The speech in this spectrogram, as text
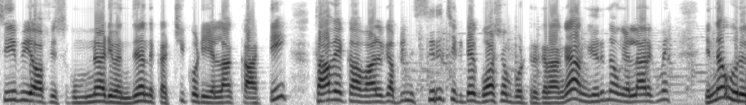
சிபிஐ ஆஃபீஸுக்கு முன்னாடி வந்து அந்த கட்சி கொடியெல்லாம் காட்டி தாவேகா வாழ்க அப்படின்னு சிரிச்சுக்கிட்டே கோஷம் போட்டிருக்கிறாங்க. அங்கே இருந்தவங்க எல்லாருக்குமே என்ன ஒரு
